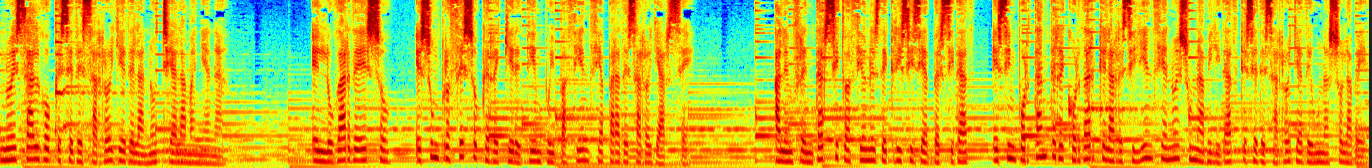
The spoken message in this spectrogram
no es algo que se desarrolle de la noche a la mañana. En lugar de eso, es un proceso que requiere tiempo y paciencia para desarrollarse. Al enfrentar situaciones de crisis y adversidad, es importante recordar que la resiliencia no es una habilidad que se desarrolla de una sola vez.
